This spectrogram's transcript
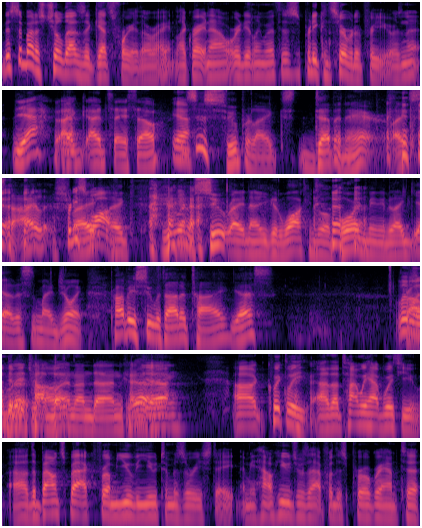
This is about as chilled as it gets for you, though, right? Like right now, what we're dealing with. This is pretty conservative for you, isn't it? yeah, I, I'd say so. Yeah. This is super like debonair, like stylish. Pretty right? suave. Like if you're in a suit right now, you could walk into a board meeting and be like, "Yeah, this is my joint." Probably a suit without a tie. Yes. Little Probably top button undone kind Yeah. of Yeah. thing. Uh, quickly, uh, the time we have with you, uh, the bounce back from UVU to Missouri State. I mean, how huge was that for this program to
